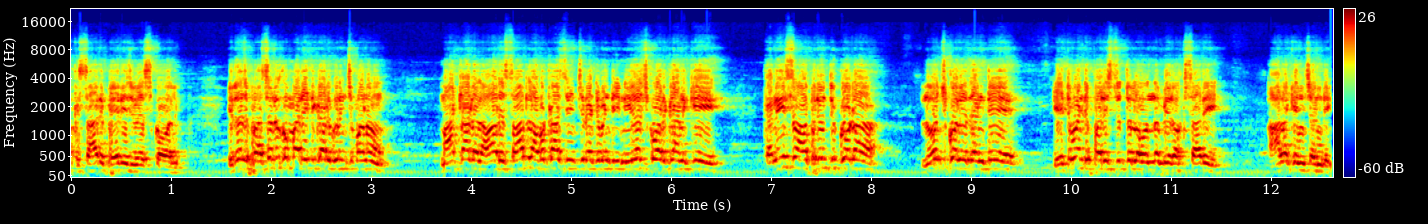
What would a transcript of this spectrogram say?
ఒకసారి బేరీజ్ వేసుకోవాలి. ఈరోజు ప్రసన్న కుమార్ రెడ్డి గారి గురించి మనం మాట్లాడాలి. ఆరు సార్లు అవకాశం ఇచ్చినటువంటి నియోజకవర్గానికి కనీసం అభివృద్ధి కూడా నోచుకోలేదంటే ఎటువంటి పరిస్థితుల్లో ఉందో మీరు ఒకసారి ఆలకించండి.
